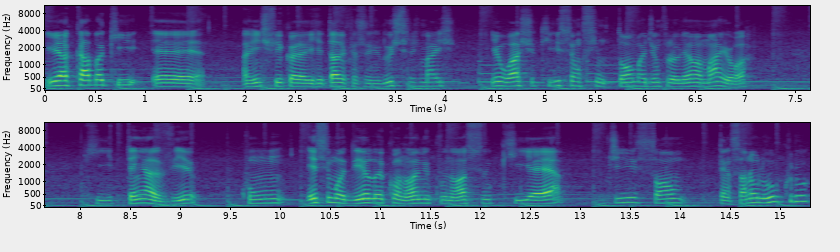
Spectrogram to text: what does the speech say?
e acaba que é, a gente fica irritado com essas indústrias, mas eu acho que isso é um sintoma de um problema maior que tem a ver com esse modelo econômico nosso que é de só pensar no lucro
